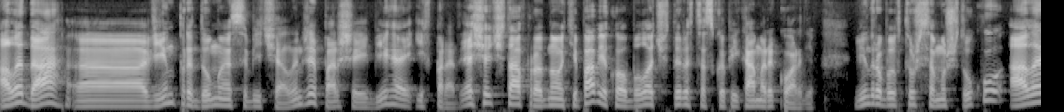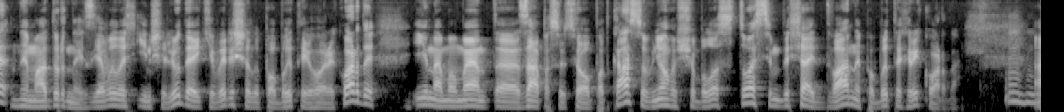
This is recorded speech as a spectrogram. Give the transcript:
Але да, е, він придумує собі челенджі, перший бігає і вперед. Я ще читав про одного тіпа, в якого було 400 з копійками рекордів. Він робив ту ж саму штуку, але нема дурних. З'явились інші люди, які вирішили побити його рекорди. І на момент е, запису цього подкасту в нього ще було 172 непобитих рекорда. А,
